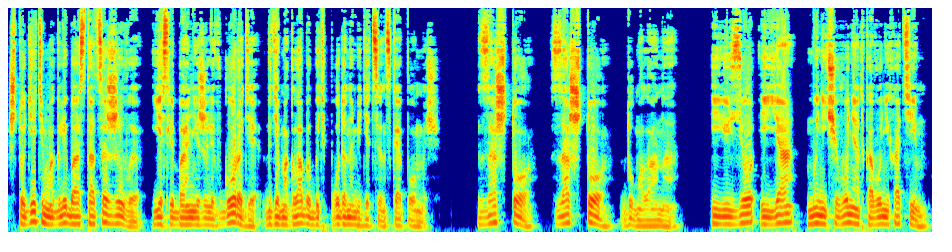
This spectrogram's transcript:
что дети могли бы остаться живы, если бы они жили в городе, где могла бы быть подана медицинская помощь. «За что? За что?» – думала она. «И Юзё, и я, мы ничего ни от кого не хотим,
